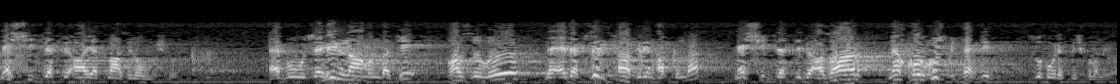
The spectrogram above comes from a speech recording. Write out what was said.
ne şiddetli ayet nazil olmuştur. Ebu Cehil namındaki azılı ve edepsiz kafirin hakkında ne şiddetli bir azar, ne korkunç bir tehdit zuhur etmiş bulunuyor.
